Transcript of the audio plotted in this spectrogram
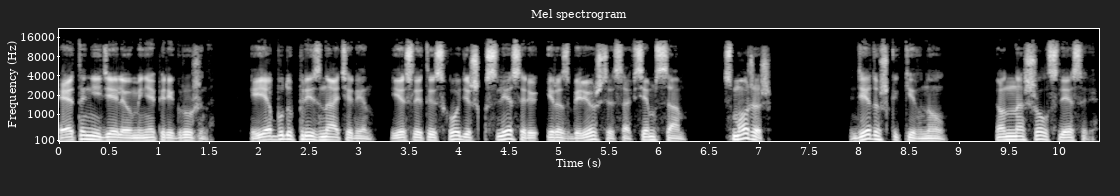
Эта неделя у меня перегружена. И я буду признателен, если ты сходишь к слесарю и разберешься совсем сам. Сможешь?» Дедушка кивнул. Он нашел слесаря,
